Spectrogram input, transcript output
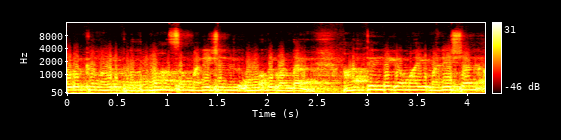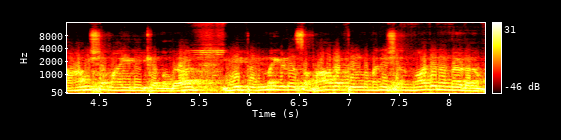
കൊടുക്കുന്ന ഒരു പ്രതിഭാസം മനുഷ്യനിൽ ഉള്ളതുകൊണ്ട് ആത്യന്തികമായി മനുഷ്യൻ ആവശ്യമായിരിക്കുന്നത് ഈ തിന്മയുടെ സ്വഭാവത്തിൽ നിന്ന് മനുഷ്യൻ മോചനം നേടണം.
